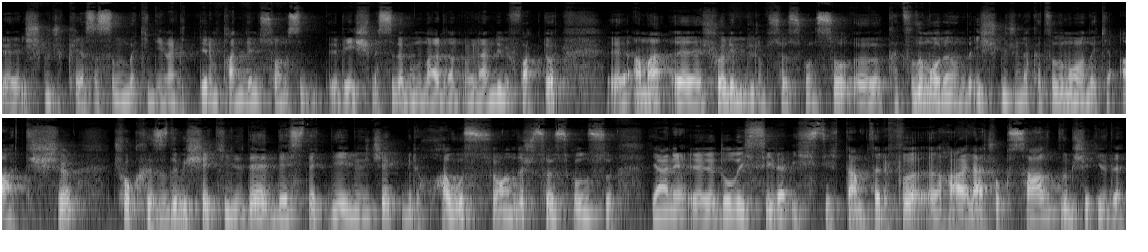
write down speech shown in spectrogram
E, iş gücü piyasasındaki dinamiklerin pandemi sonrası değişmesi de bunlardan önemli bir faktör. E, ama e, şöyle bir durum söz konusu. E, katılım oranında, iş gücüne katılım oranındaki artışı çok hızlı bir şekilde destekleyebilecek bir havuz şu anda söz konusu. Yani e, dolayısıyla istihdam tarafı e, hala çok sağlıklı bir şekilde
